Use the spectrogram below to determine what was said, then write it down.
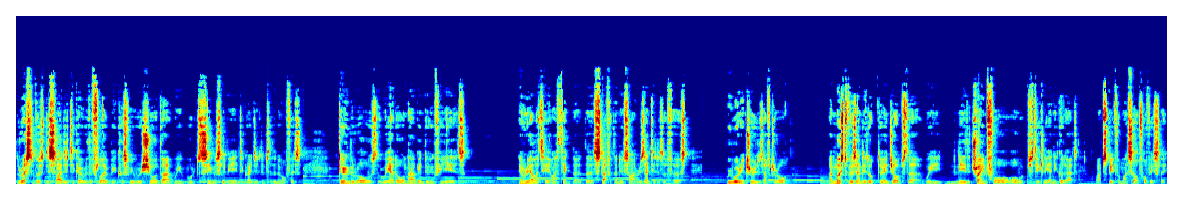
The rest of us decided to go with the flow because we were assured that we would seamlessly be integrated into the new office doing the roles that we had all now been doing for years. In reality, I think that the staff at the new site resented us at first. We were intruders after all, and most of us ended up doing jobs that we neither trained for or were particularly any good at. I speak for myself, obviously.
